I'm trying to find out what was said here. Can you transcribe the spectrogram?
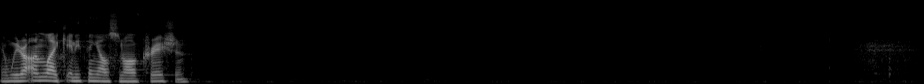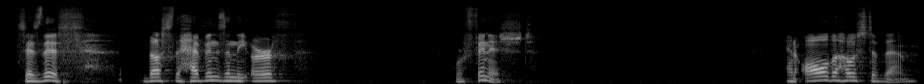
And we are unlike anything else in all of creation. It says this Thus the heavens and the earth were finished, and all the host of them.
